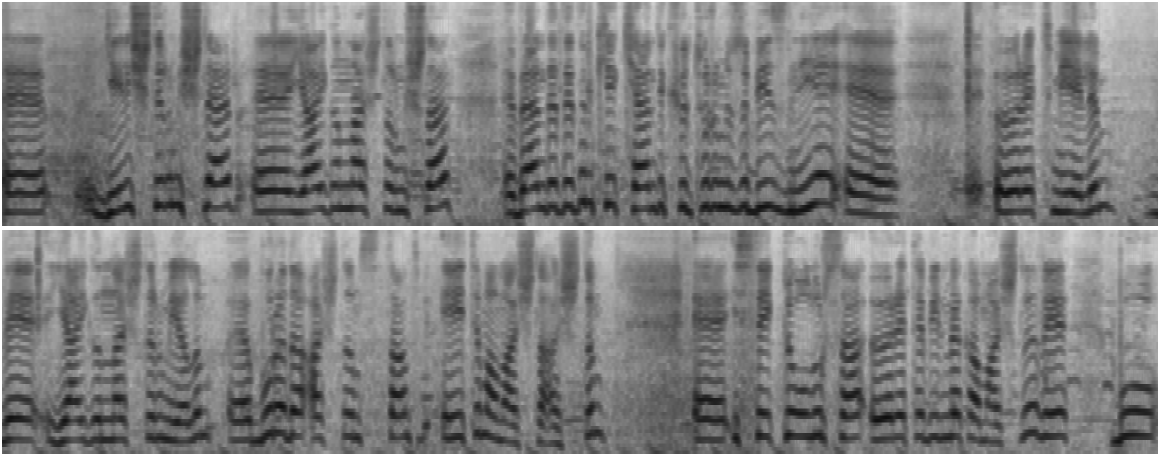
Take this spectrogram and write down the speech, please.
E, geliştirmişler, e, yaygınlaştırmışlar. E, ben de dedim ki kendi kültürümüzü biz niye e, e, öğretmeyelim? Ve yaygınlaştırmayalım. Ee, Burada açtığım stand eğitim amaçlı açtım. Ee, İstekli olursa öğretebilmek amaçlı ve bu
